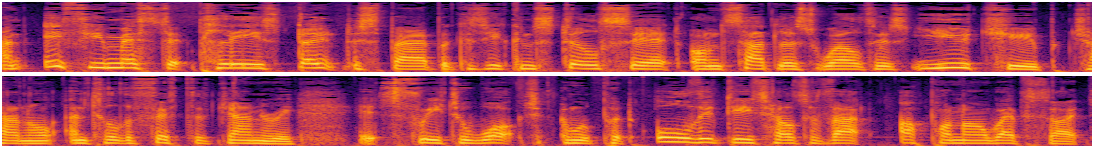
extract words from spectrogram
And if you missed it, please don't despair because you can still see it on Sadler's Wells' YouTube channel until the 5th of January. It's free to watch, and we'll put all the details of that up on our website.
